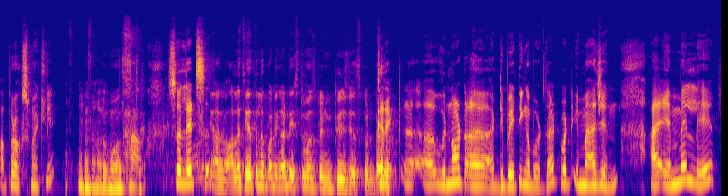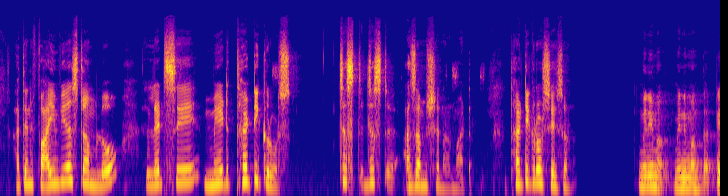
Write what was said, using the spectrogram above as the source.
అప్రాక్సిమేట్లీ సో లెట్స్ వాళ్ళ చేతిలో పని కాబట్టి ఇష్టం వచ్చినట్టు ఇంక్రీజ్ చేసుకుంటారు. Correct we're not debating about that but imagine ఆ ఎమ్మెల్యే అతని ఫైవ్ ఇయర్స్ టర్మ్లో let's a made thirty crores just just assumption అనమాట థర్టీ క్రోర్స్ చేశాడు. మినిమం మినిమం థర్టీ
